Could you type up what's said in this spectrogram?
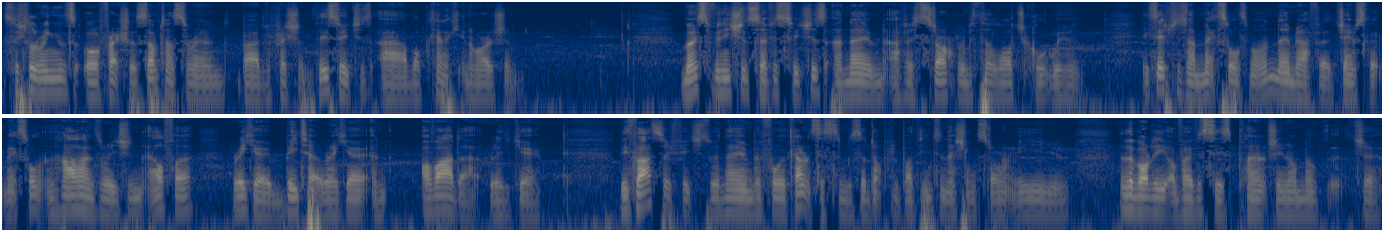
Circular rings or fractures sometimes surrounded by depression. These features are volcanic in origin. Most Venetian surface features are named after historical and mythological women. Exceptions are Maxwell's Mon, named after James Clerk Maxwell, and Highlands region Alpha Regio, Beta Regio, and Ovda Regio. These last three features were named before the current system was adopted by the International Astronomy Union and the body of overseas planetary nomenclature,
